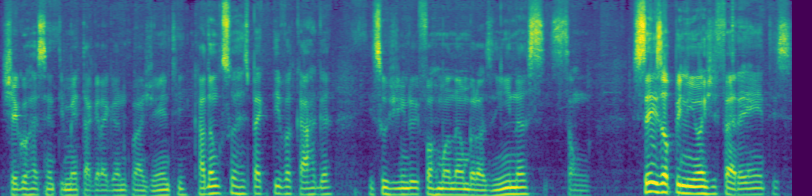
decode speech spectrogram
chegou recentemente agregando com a gente. Cada um com sua respectiva carga e surgindo e formando ambrosinas. São seis opiniões diferentes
